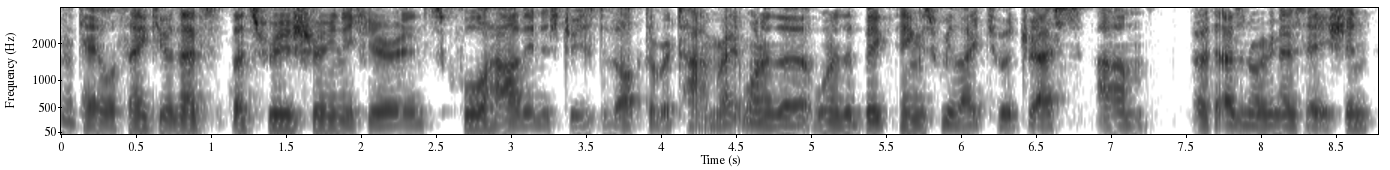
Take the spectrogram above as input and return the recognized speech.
Okay, well, thank you, and that's that's reassuring to hear. And it's cool how the industry has developed over time, right? One of the one of the big things we like to address um, as an organization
